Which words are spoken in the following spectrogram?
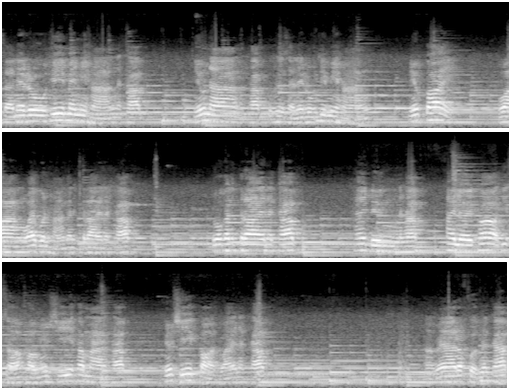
ใส่ในรูที่ไม่มีหางนะครับ นิ้วนางครับก็คือใส่ในรูที่มีหาง นิ้วก้อยวางไว้บนหางกันไกลนะครับ ตัวกันไกลนะครับ ให้ดึงนะครับ ให้เลยข้อที่สองของนิ้วชี้เข้ามาครับ นิ้วชี้กอดไว้นะครับเวลาเราฝึกนะครับ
